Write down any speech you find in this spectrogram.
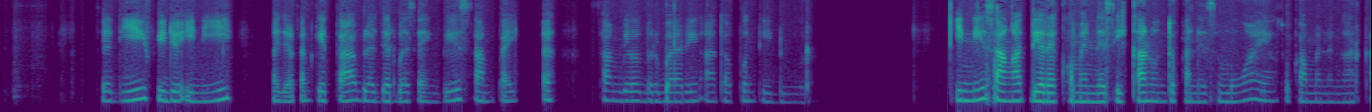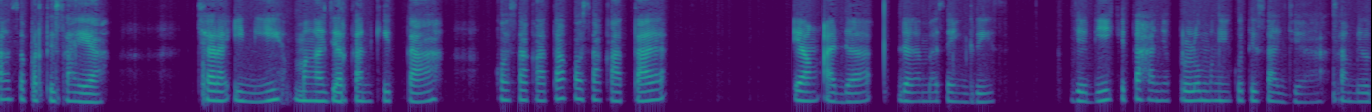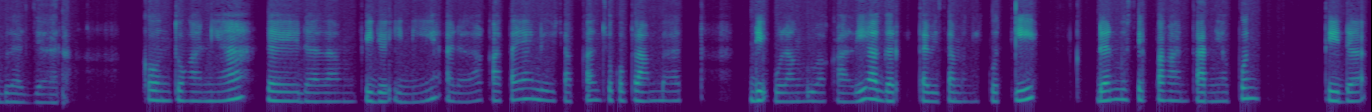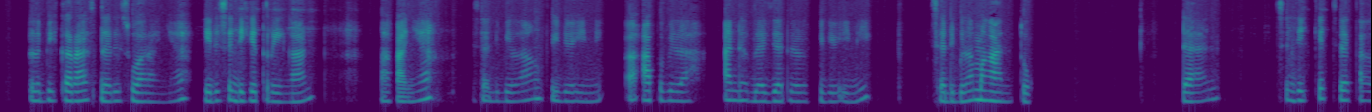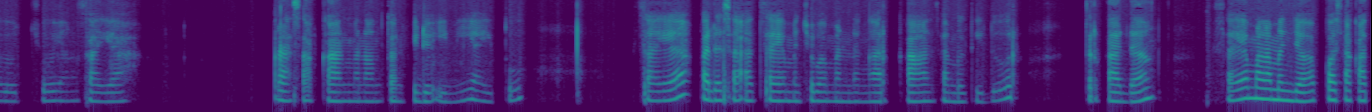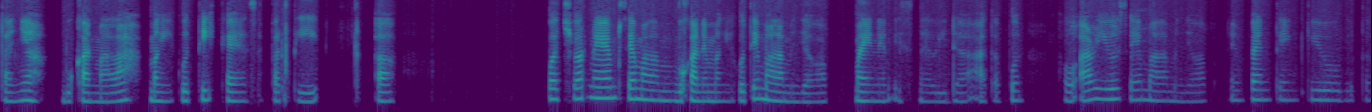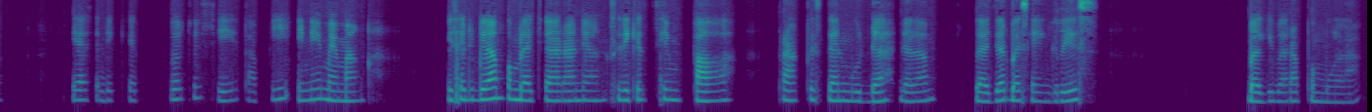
Jadi video ini mengajarkan kita belajar bahasa Inggris sampai eh, sambil berbaring ataupun tidur. Ini sangat direkomendasikan untuk Anda semua yang suka mendengarkan seperti saya. Cara ini mengajarkan kita kosakata-kosakata yang ada dalam bahasa Inggris. Jadi, kita hanya perlu mengikuti saja sambil belajar. Keuntungannya dari dalam video ini adalah kata yang diucapkan cukup lambat, diulang dua kali agar kita bisa mengikuti, dan musik pengantarnya pun tidak lebih keras dari suaranya, jadi sedikit ringan. Makanya bisa dibilang video ini uh, apabila Anda belajar dalam video ini bisa dibilang mengantuk. Dan sedikit cerita lucu yang saya rasakan menonton video ini yaitu saya pada saat saya mencoba mendengarkan sambil tidur terkadang saya malah menjawab kosakatanya bukan malah mengikuti kayak seperti uh, what's your name? Saya malah bukannya mengikuti malah menjawab my name is Nelida ataupun how are you? Saya malah menjawab I'm fine thank you gitu. Ya sedikit lucu sih tapi ini memang bisa dibilang pembelajaran yang sedikit simpel, praktis dan mudah dalam belajar bahasa Inggris bagi para pemula.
